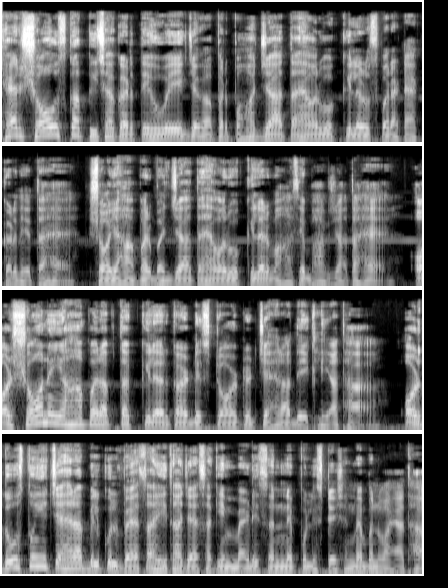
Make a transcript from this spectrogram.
खैर शॉ उसका पीछा करते हुए एक जगह पर पहुँच जाता है और वो किलर उस पर अटैक कर देता है। शॉ यहाँ पर बच जाता है और वो किलर वहाँ से भाग जाता है। और शॉ ने यहाँ पर अब तक किलर का डिस्टोर्टेड चेहरा देख लिया था। और दोस्तों, ये चेहरा बिल्कुल वैसा ही था जैसा कि मेडिसन ने पुलिस स्टेशन में बनवाया था।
